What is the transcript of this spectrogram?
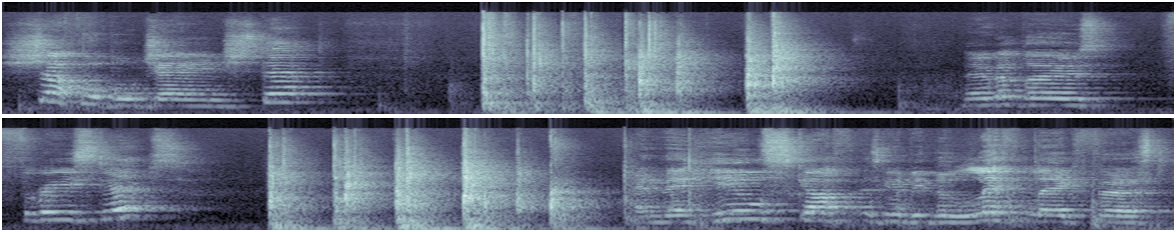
Shuffle, ball change, step. Now we've got those three steps. And the heel scuff is going to be the left leg first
